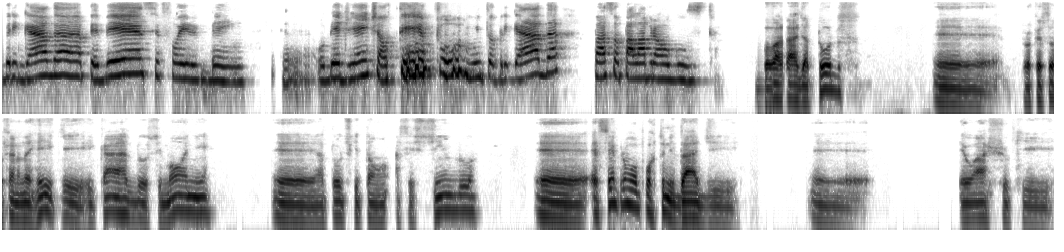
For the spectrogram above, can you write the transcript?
Obrigada, PB. Você foi bem é, obediente ao tempo. Muito obrigada. Passo a palavra ao Augusto. Boa tarde a todos. É, professor Fernando Henrique, Ricardo, Simone, é, a todos que estão assistindo. É, é sempre uma oportunidade, é, eu acho que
